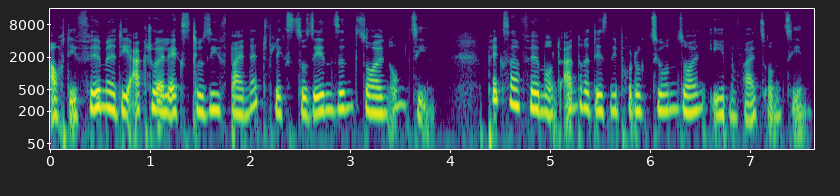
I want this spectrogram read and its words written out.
Auch die Filme, die aktuell exklusiv bei Netflix zu sehen sind, sollen umziehen. Pixar-Filme und andere Disney-Produktionen sollen ebenfalls umziehen.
